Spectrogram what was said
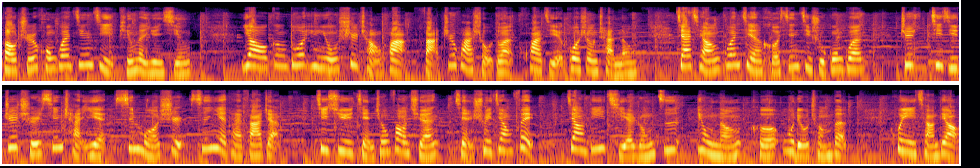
保持宏观经济平稳运行。要更多运用市场化、法治化手段化解过剩产能，加强关键核心技术攻关。支积极支持新产业、新模式、新业态发展，继续减政放权、减税降费，降低企业融资、用能和物流成本。会议强调，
